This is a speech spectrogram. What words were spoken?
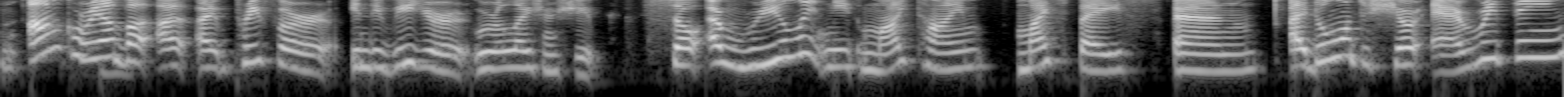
I'm Korean, but I, I prefer individual relationship. So I really need my time, my space, and I don't want to share everything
